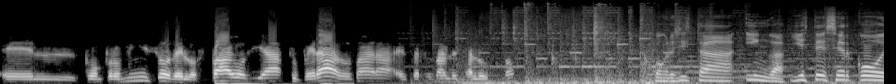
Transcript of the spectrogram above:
el compromiso de los pagos ya superados para el personal de salud, ¿no? Congresista Inga, y este cerco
